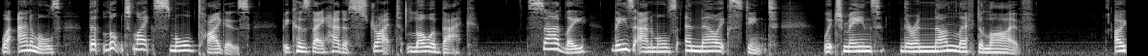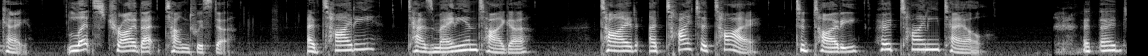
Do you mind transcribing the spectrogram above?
were animals that looked like small tigers because they had a striped lower back. Sadly, these animals are now extinct, which means there are none left alive. Okay, let's try that tongue twister. A tidy Tasmanian tiger tied a tighter tie to tidy her tiny tail. A tied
